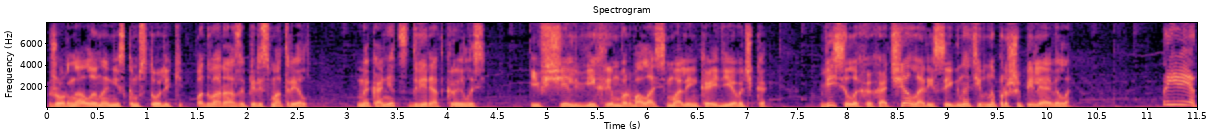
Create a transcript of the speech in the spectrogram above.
Журналы на низком столике по два раза пересмотрел. Наконец дверь открылась. И в щель вихрем ворвалась маленькая девочка. Весело хохоча Лариса Игнатьевна прошепелявила. «Привет!»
